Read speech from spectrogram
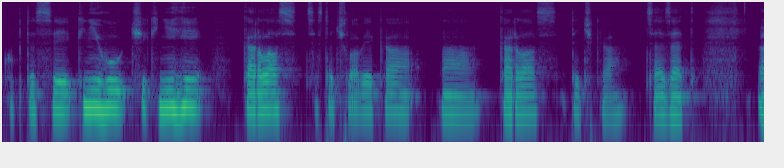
kupte si knihu či knihy Karlas, Cesta člověka na karlas.cz. Eh,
